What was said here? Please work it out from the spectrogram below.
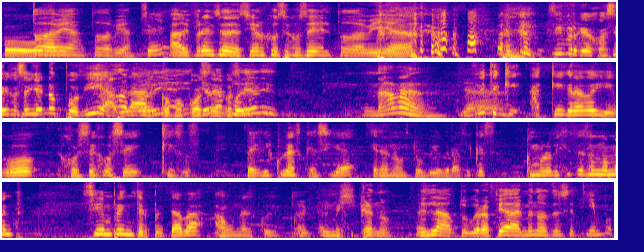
¿O... Todavía, todavía. ¿Sí? A diferencia del señor José José, él todavía... Sí, porque José José ya no podía hablar podía, como José ya no José. podía ni- Nada. Ya. Fíjate que a qué grado llegó José José que sus películas que hacía eran autobiográficas, como lo dijiste hace un momento. Siempre interpretaba a un alcohólico. El, el mexicano. Es la autografía, al menos de ese tiempo.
